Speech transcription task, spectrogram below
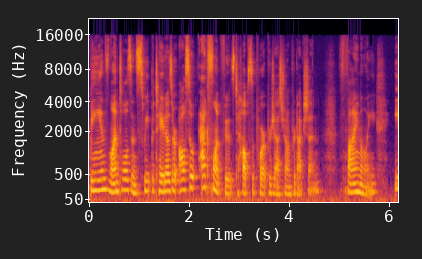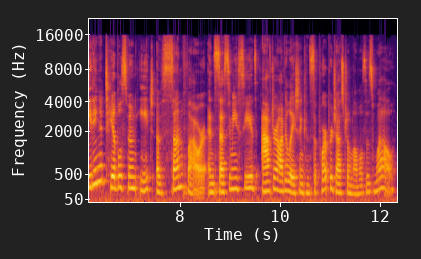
Beans, lentils, and sweet potatoes are also excellent foods to help support progesterone production. Finally, Eating a tablespoon each of sunflower and sesame seeds after ovulation can support progesterone levels as well.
